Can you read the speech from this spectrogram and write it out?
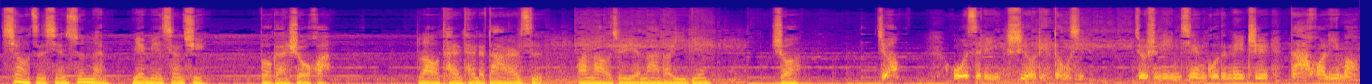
孝子贤孙们面面相觑，不敢说话。老太太的大儿子把老舅爷拉到一边，说：“舅，屋子里是有点东西，就是您见过的那只大花狸猫。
